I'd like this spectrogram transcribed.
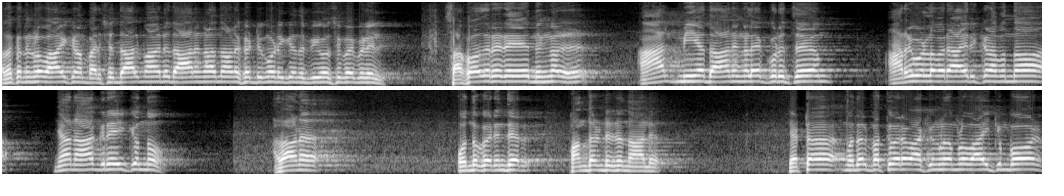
അതൊക്കെ നിങ്ങൾ വായിക്കണം. പരിശുദ്ധാത്മാവിന്റെ ദാനങ്ങളെന്നാണ് കെട്ടിക്കൊണ്ടിരിക്കുന്നത് പി ഒ സി ബൈബിളിൽ. സഹോദരരെ നിങ്ങൾ ആത്മീയ ദാനങ്ങളെക്കുറിച്ച് അറിവുള്ളവരായിരിക്കണമെന്ന് ഞാൻ ആഗ്രഹിക്കുന്നു. അതാണ് ഒന്ന് കൊരിന്ത്യർ പന്ത്രണ്ടിന് നാല്. എട്ട് മുതൽ പത്ത് വരെ വാക്യങ്ങൾ നമ്മൾ വായിക്കുമ്പോൾ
